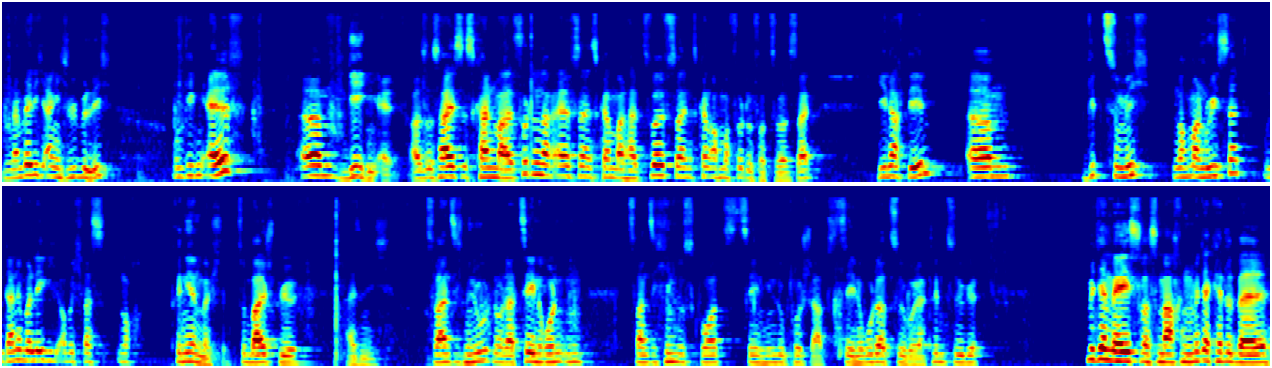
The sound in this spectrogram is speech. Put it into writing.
Und dann werde ich eigentlich wibbelig. Und gegen elf, ähm, gegen elf. Also das heißt, es kann mal Viertel nach elf sein, es kann mal halb zwölf sein, es kann auch mal Viertel vor zwölf sein. Je nachdem ähm, gibt es für mich nochmal ein Reset und dann überlege ich, ob ich was noch trainieren möchte. Zum Beispiel, weiß nicht, 20 Minuten oder 10 Runden, 20 Hindu-Squats, 10 Hindu-Push-Ups, 10 Ruderzüge oder Klimmzüge. Mit der Mace was machen, mit der Kettlebell,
